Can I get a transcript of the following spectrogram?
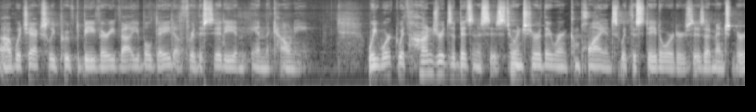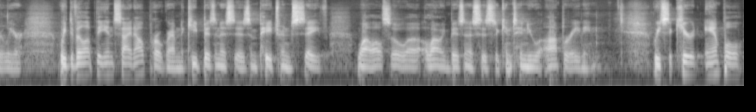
uh, which actually proved to be very valuable data for the city and, and the county. We worked with hundreds of businesses to ensure they were in compliance with the state orders, as I mentioned earlier. We developed the Inside Out program to keep businesses and patrons safe while also uh, allowing businesses to continue operating. We secured ample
